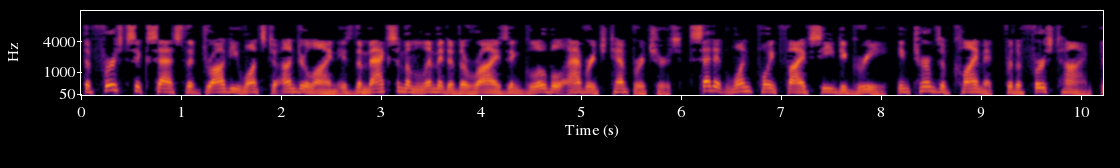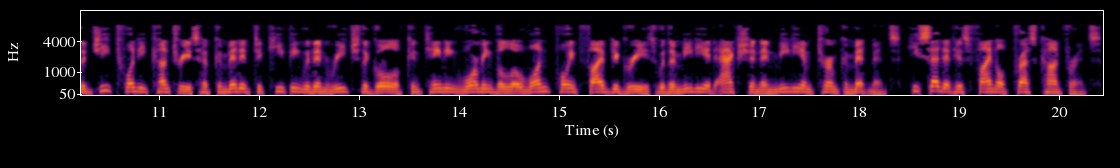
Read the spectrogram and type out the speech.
The first success that Draghi wants to underline is the maximum limit of the rise in global average temperatures, set at 1.5 C degree. In terms of climate, for the first time, the G20 countries have committed to keeping within reach the goal of containing warming below 1.5 degrees with immediate action and medium-term commitments, he said at his final press conference.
